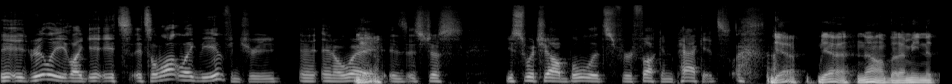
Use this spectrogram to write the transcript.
it, it really like it, it's it's a lot like the infantry in, in a way Yeah. it's, it's just you switch out bullets for fucking packets yeah yeah no but i mean it,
